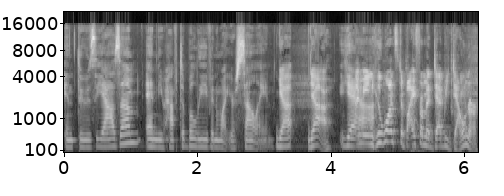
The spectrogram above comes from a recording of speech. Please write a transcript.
enthusiasm, and you have to believe in what you're selling. Yeah, yeah, Yeah. I mean, who wants to buy from a Debbie Downer?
